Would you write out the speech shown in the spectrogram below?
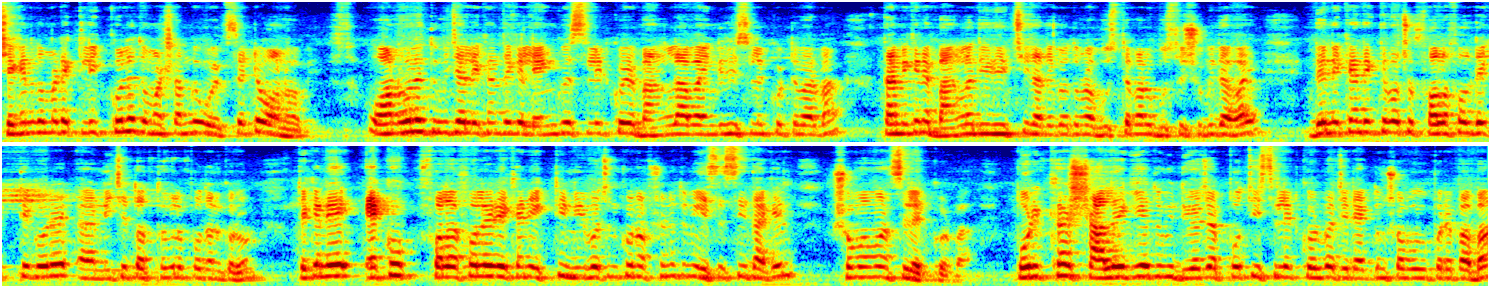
সেখানে তোমরা এটা ক্লিক করলে তোমার সামনে ওয়েবসাইটটা অন হবে। অন হলে তুমি চাইলে এখান থেকে ল্যাঙ্গুয়েজ সিলেক্ট করে বাংলা বা ইংরেজি সিলেক্ট করতে পারবা। তা আমি এখানে বাংলা দিয়ে দিচ্ছি, যাতে করে তোমরা বুঝতে পারো, বুঝতে সুবিধা হয়। দেন এখানে দেখতে পাচ্ছ ফলাফল দেখতে করে নিচে তথ্যগুলো প্রদান করুন। তো এখানে একক ফলাফলের এখানে একটি নির্বাচন কোন অপশনে তুমি এসএসসি দাখিল সমমান সিলেক্ট করবা। পরীক্ষার সালে গিয়ে তুমি দুই হাজার পঁচিশ সিলেক্ট করবা, যেটা একদম সবার উপরে পাবা।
